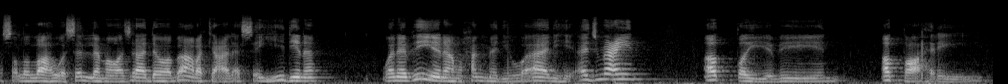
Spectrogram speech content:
وصلى الله وسلم وزاد وبارك على سيدنا ونبينا محمد وآله أجمعين الطيبين الطاهرين.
